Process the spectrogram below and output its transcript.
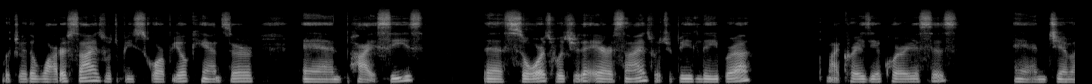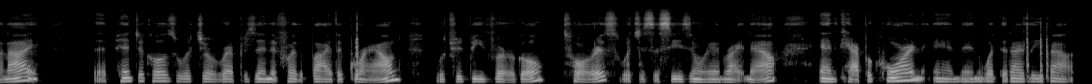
which are the water signs, which would be Scorpio, Cancer, and Pisces the swords, which are the air signs, which would be Libra, my crazy Aquariuses, and Gemini. The pentacles, which are represented for the, by the ground, which would be Virgo, Taurus, which is the season we're in right now, and Capricorn. And then what did I leave out?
